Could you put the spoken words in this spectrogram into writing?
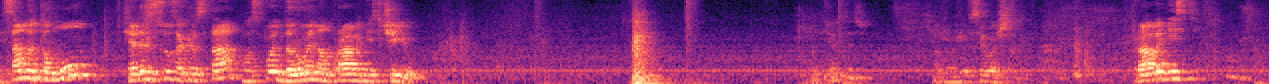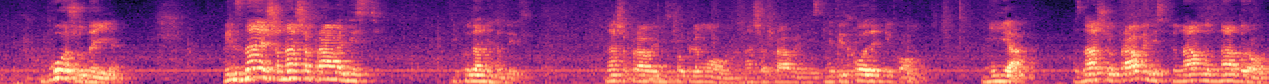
І саме тому через Ісуса Христа Господь дарує нам праведність чию. Вже всі вийшли. Праведність Божу дає. Він знає, що наша праведність нікуди не годиться. Наша праведність поплямована, наша праведність не підходить нікому. Ніяк. З нашою праведністю нам одна дорога.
